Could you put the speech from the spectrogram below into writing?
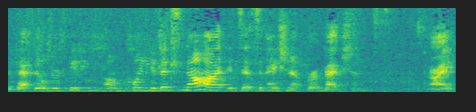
that that filter is getting um, cleaned. If it's not, it sets the patient up for infection. Right?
